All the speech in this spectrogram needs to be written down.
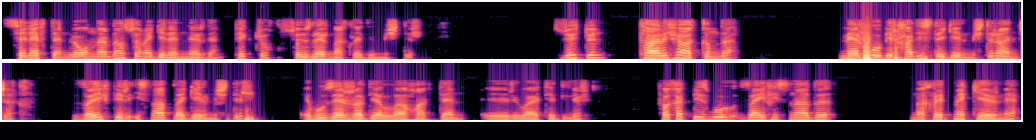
Seleften ve onlardan sonra gelenlerden pek çok sözler nakledilmiştir. Zühdün tarifi hakkında merfu bir hadis de gelmiştir ancak zayıf bir isnatla gelmiştir. Ebu Zer radıyallahu anh'ten e, rivayet edilir. Fakat biz bu zayıf isnadı nakletmek yerine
